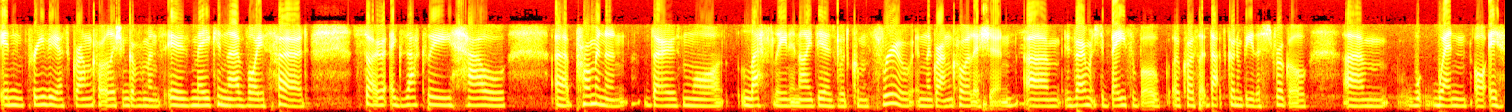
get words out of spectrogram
in previous Grand Coalition governments is making their voice heard. So, exactly how uh, prominent those more left leaning ideas would come through in the Grand Coalition um, is very much debatable. Of course, like, that's going to be the struggle um, w- when or if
